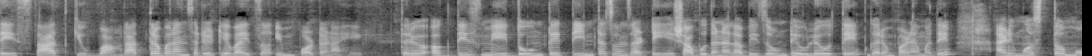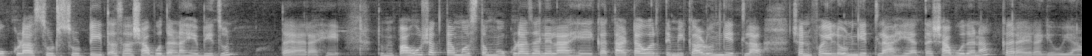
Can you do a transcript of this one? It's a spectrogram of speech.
ते सात किंवा रात्रभरांसाठी ठेवायचं इम्पॉर्टंट आहे. तर अगदीच मी दोन ते तीन तासांसाठी हे साबुदाण्याला भिजवून ठेवले होते गरम पाण्यामध्ये. आणि मस्त मोकळा सुटसुटीत असा साबुदाणा हे भिजून तयार आहे. तुम्ही पाहू शकता मस्त मोकळा झालेला आहे. एका ताटावरती मी काढून घेतला छान फैलवून घेतला आहे. आता साबुदाणा करायला घेऊया.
